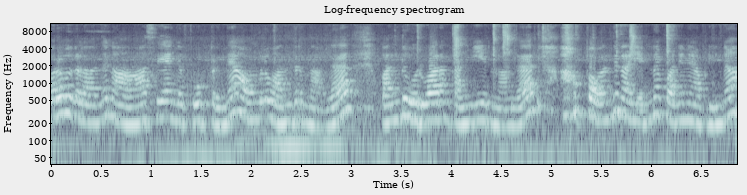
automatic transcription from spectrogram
உறவுகளை வந்து நான் ஆசையாக இங்கே கூப்பிட்டுருந்தேன். அவங்களும் வந்திருந்தாங்க. வந்து ஒரு வாரம் தங்கியிருந்தாங்க. அப்போ வந்து நான் என்ன பண்ணினேன் அப்படின்னா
